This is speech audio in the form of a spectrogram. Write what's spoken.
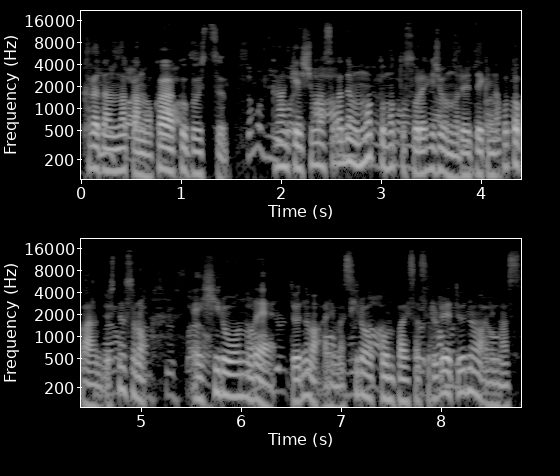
体の中の化学物質関係しますがでももっともっとそれ以上の霊的なことがあるんですねその疲労の霊というのはあります疲労を困憊させる霊というのはあります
